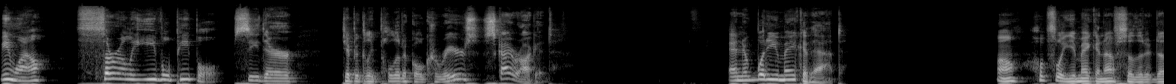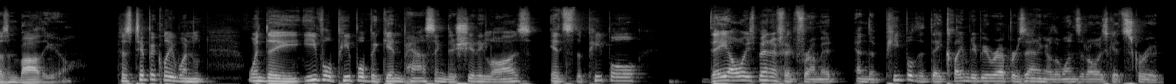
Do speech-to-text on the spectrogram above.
Meanwhile, thoroughly evil people see their typically political careers skyrocket. And what do you make of that? Well, hopefully you make enough so that it doesn't bother you. Because typically when when the evil people begin passing the shitty laws, it's the people they always benefit from it, and the people that they claim to be representing are the ones that always get screwed.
